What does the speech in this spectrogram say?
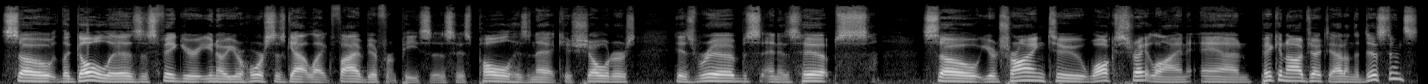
So the goal is is figure, you know, your horse has got like five different pieces: his poll, his neck, his shoulders, his ribs, and his hips so you're trying to walk a straight line and pick an object out in the distance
